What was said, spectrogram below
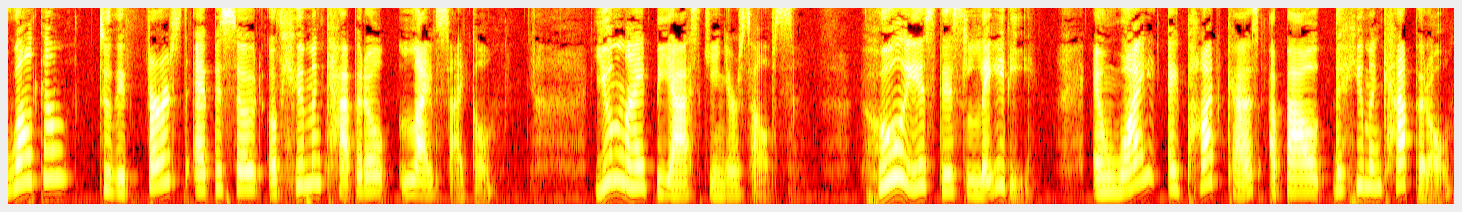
Welcome to the first episode of Human Capital Life Cycle. You might be asking yourselves, who is this lady? And why a podcast about the human capital?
